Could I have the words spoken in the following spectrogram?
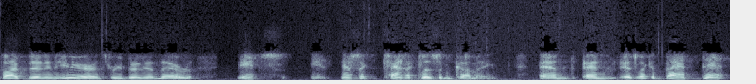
five billion here and three billion there. It's it, there's a cataclysm coming, and and it's like a bad debt.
